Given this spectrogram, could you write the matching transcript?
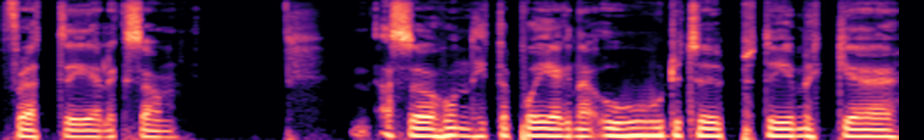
för att det är liksom Alltså hon hittar på egna ord typ. Det är mycket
